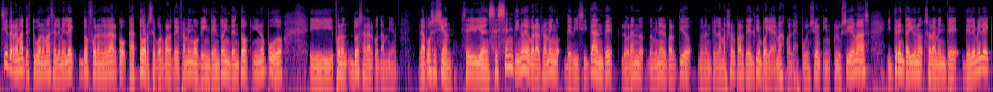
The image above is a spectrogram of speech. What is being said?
Siete remates tuvo nomás el Emelec, dos fueron al arco, 14 por parte de Flamengo que intentó, intentó y no pudo. Y fueron dos al arco también. La posesión se dividió en 69 para el Flamengo de visitante, logrando dominar el partido durante la mayor parte del tiempo y además con la expulsión inclusive más, y 31 solamente del Emelec,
